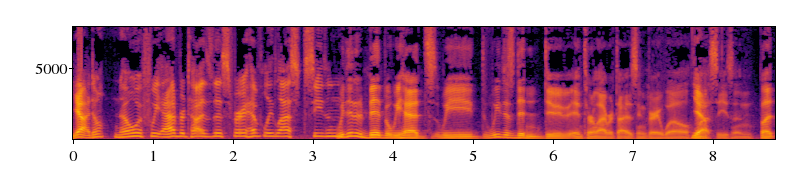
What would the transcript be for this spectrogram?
Yeah, I don't know if we advertised this very heavily last season. We did it a bit, but we had we we just didn't do internal advertising very well Yeah. last season. But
